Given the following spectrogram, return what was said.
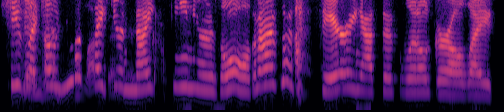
She's like oh you look like you're 19 years old. And i'm just staring at this little girl like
